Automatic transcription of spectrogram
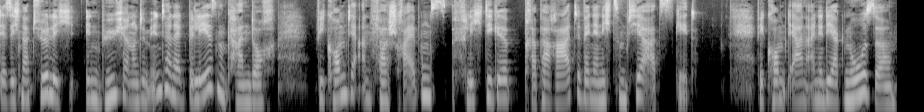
der sich natürlich in Büchern und im Internet belesen kann, doch wie kommt er an verschreibungspflichtige Präparate, wenn er nicht zum Tierarzt geht? Wie kommt er an eine Diagnose,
